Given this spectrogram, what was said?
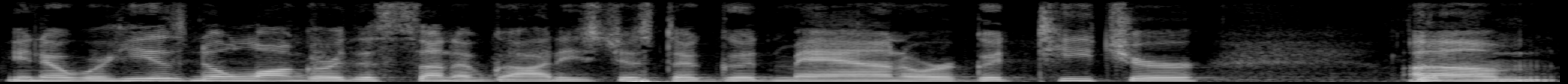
You know, where he is no longer the Son of God, he's just a good man or a good teacher. Um,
